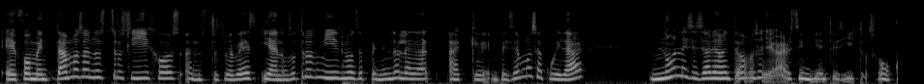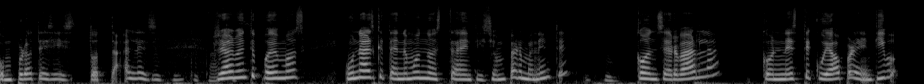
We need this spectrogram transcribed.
eh, fomentamos a nuestros hijos, a nuestros bebés y a nosotros mismos, dependiendo de la edad, a que empecemos a cuidar, no necesariamente vamos a llegar sin dientecitos o con prótesis totales. Realmente podemos, una vez que tenemos nuestra dentición permanente, conservarla con este cuidado preventivo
